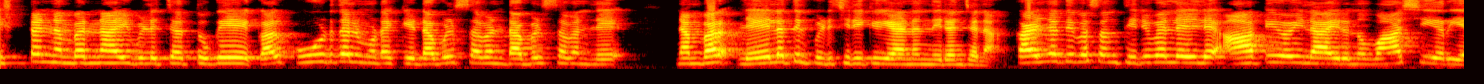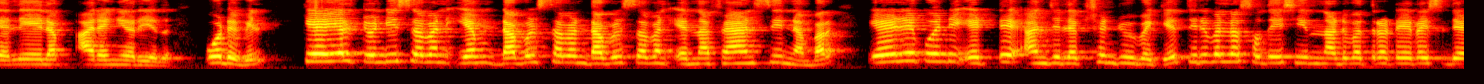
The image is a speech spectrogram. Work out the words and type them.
ഇഷ്ട നമ്പറിനായി വിളിച്ച തുകയേക്കാൾ കൂടുതൽ മുടക്കി double seven double seven number ലേലത്തിൽ പിടിച്ചിരിക്കുകയാണ് നിരഞ്ജന. കഴിഞ്ഞ ദിവസം തിരുവല്ലയിലെ ആർ ടി ഒയിലായിരുന്നു വാശിയേറിയ ലേലം അരങ്ങേറിയത്. ഒടുവിൽ K L twenty seven M double seven double seven എന്ന ഫാൻസി നമ്പർ ഏഴ് പോയിന്റ് എട്ട് അഞ്ച് ലക്ഷം രൂപയ്ക്ക് തിരുവല്ല സ്വദേശിയും നടുവത്ര ടെറേസിന്റെ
